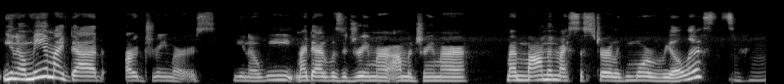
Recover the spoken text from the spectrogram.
you know, me and my dad are dreamers. You know, we my dad was a dreamer, I'm a dreamer my mom and my sister are like more realists. Mm-hmm.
